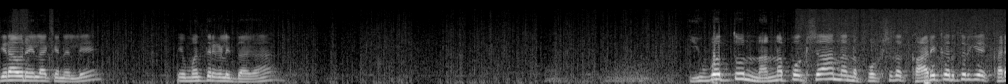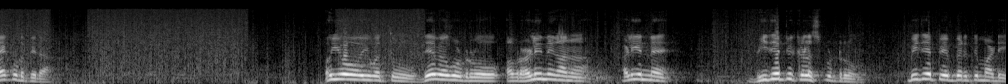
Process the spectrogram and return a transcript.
ನೀರಾವರಿ ಇಲಾಖೆಯಲ್ಲಿ ನೀವು ಮಂತ್ರಿಗಳಿದ್ದಾಗ ಇವತ್ತು ನನ್ನ ಪಕ್ಷ, ನನ್ನ ಪಕ್ಷದ ಕಾರ್ಯಕರ್ತರಿಗೆ ಕರೆ ಕೊಡ್ತೀರಾ? ಅಯ್ಯೋ, ಇವತ್ತು ದೇವೇಗೌಡರು ಅವ್ರ ಅಳಿನಿಗಾನ ಅಳಿಯನ್ನೇ ಬಿ ಜೆ ಪಿ ಕಳಿಸ್ಬಿಟ್ರು. ಬಿ ಜೆ ಪಿ ಅಭ್ಯರ್ಥಿ ಮಾಡಿ.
